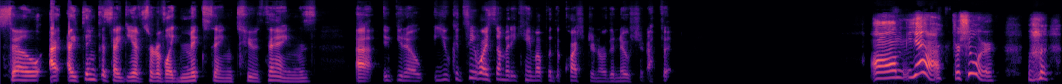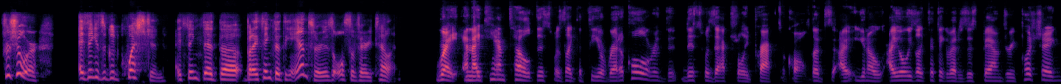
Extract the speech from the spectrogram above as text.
So I, I think this idea of sort of like mixing two things, uh, you know, you could see why somebody came up with the question or the notion of it. Um, yeah, for sure. for sure. I think it's a good question. I think that the, but I think that the answer is also very telling. Right. And I can't tell this was like a theoretical or th- this was actually practical. That's, I, you know, I always like to think about is this boundary pushing?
